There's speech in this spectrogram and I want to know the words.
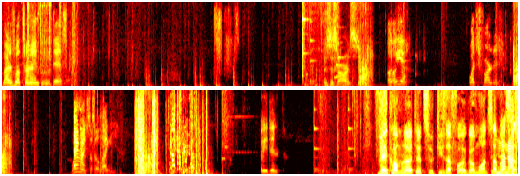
Might as well turn it into a disc. This is ours. Oh yeah. What just farted? Why am I so, so laggy? Oh, you didn't. Willkommen Leute zu dieser Folge Monster They're not Busters.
